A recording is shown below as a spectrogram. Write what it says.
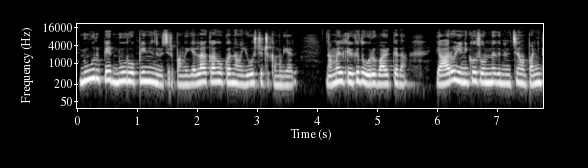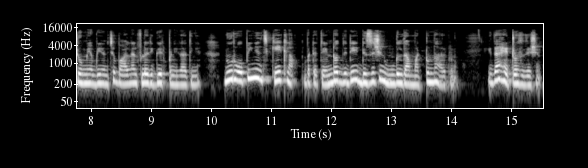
நூறு பேர் நூறு ஒப்பீனியன்ஸ் வச்சுருப்பாங்க. எல்லாருக்காக உட்காந்து நம்ம யோசிச்சுட்டு இருக்க முடியாது. நம்மளுக்கு இருக்கிறது ஒரு வாழ்க்கை தான். யாரோ எனக்கோ சொன்னது நினச்சி நம்ம பண்ணிட்டோமே அப்படின்னு நினச்சி வாழ்நாள் ஃபுல்லாக ரிக்ரெட் பண்ணிடாதீங்க. நூறு ஒப்பீனியன்ஸ் கேட்கலாம். But at end of the day decision உங்கள்தான் மட்டும்தான் இருக்கணும். இதுதான் hetero suggestion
